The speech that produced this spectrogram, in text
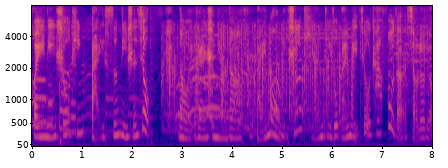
欢迎您收听《百思女神秀》。那我依然是你们的肤白貌美、声音甜、地都白美就差富的小六六。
